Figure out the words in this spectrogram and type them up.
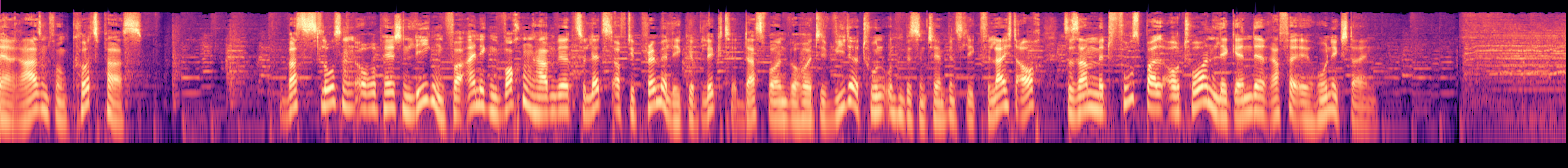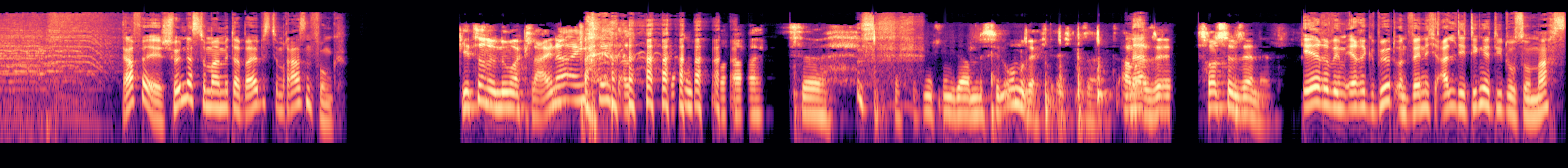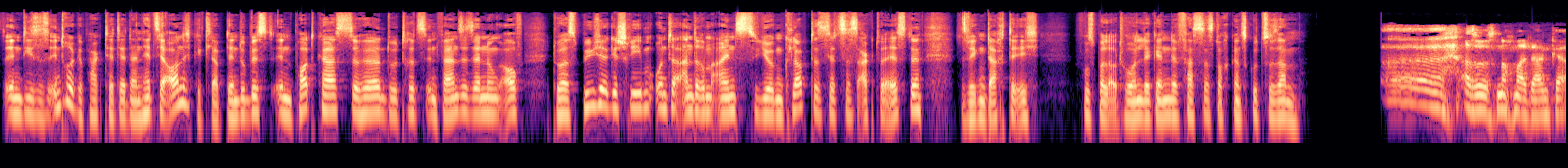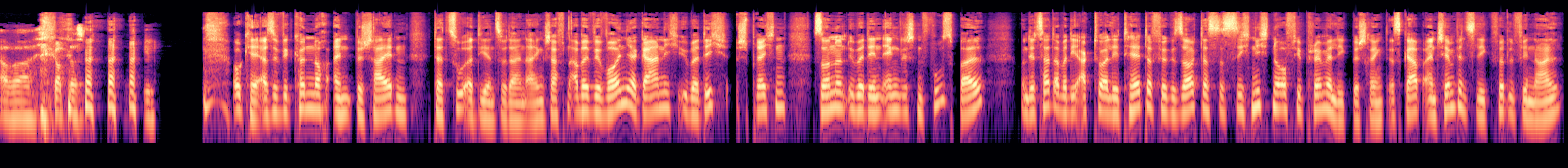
Der Rasenfunk Kurzpass. Was ist los in den europäischen Ligen? Vor einigen Wochen haben wir zuletzt auf die Premier League geblickt. Das wollen wir heute wieder tun und ein bisschen Champions League vielleicht auch, zusammen mit Fußballautorenlegende Raphael Honigstein. Raphael, schön, dass du mal mit dabei bist im Rasenfunk. Geht's noch eine Nummer kleiner eigentlich? Also, das, äh, das ist mir schon wieder ein bisschen unrecht, ehrlich gesagt. Aber Na, sehr, trotzdem sehr nett. Ehre wem Ehre gebührt. Und wenn ich all die Dinge, die du so machst, in dieses Intro gepackt hätte, dann hätte es ja auch nicht geklappt. Denn du bist in Podcasts zu hören, du trittst in Fernsehsendungen auf, du hast Bücher geschrieben, unter anderem eins zu Jürgen Klopp, das ist jetzt das aktuellste. Deswegen dachte ich, Fußballautorenlegende fasst das doch ganz gut zusammen. Äh, also nochmal danke, aber ich glaube, das Okay, also wir können noch ein bescheiden dazu addieren zu deinen Eigenschaften, aber wir wollen ja gar nicht über dich sprechen, sondern über den englischen Fußball. Und jetzt hat aber die Aktualität dafür gesorgt, dass es sich nicht nur auf die Premier League beschränkt. Es gab ein Champions League Viertelfinal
